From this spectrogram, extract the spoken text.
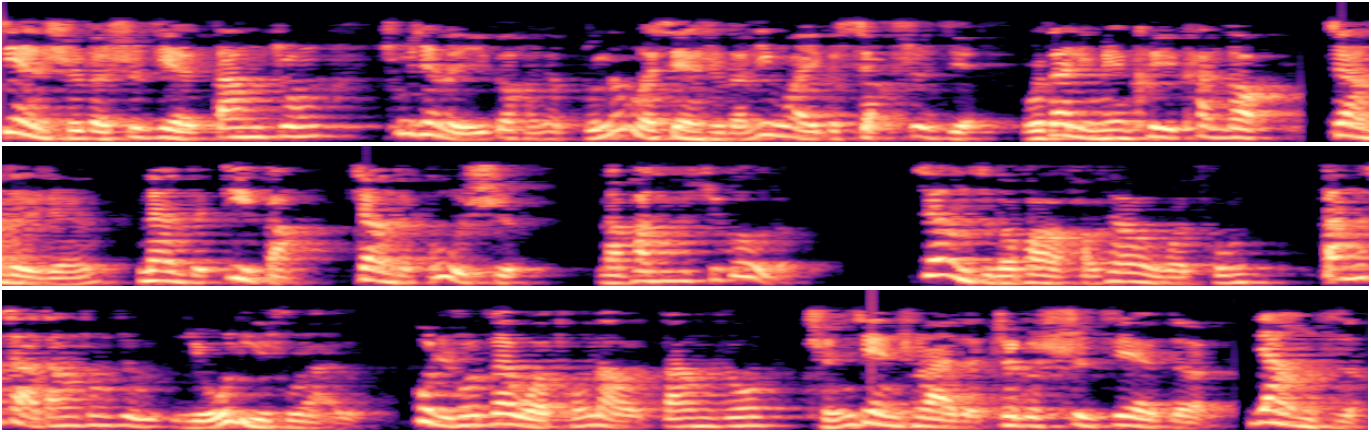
现实的世界当中出现了一个好像不那么现实的另外一个小世界。我在里面可以看到这样的人、那样的地方、这样的故事，哪怕它是虚构的。这样子的话，好像我从当下当中就游离出来了，或者说在我头脑当中呈现出来的这个世界的样子，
